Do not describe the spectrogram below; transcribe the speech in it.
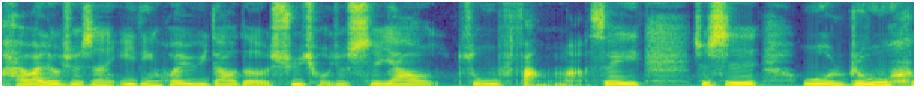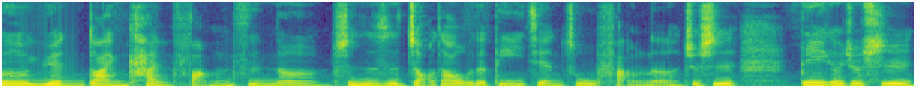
海外留学生一定会遇到的需求就是要租房嘛，所以就是我如何远端看房子呢？甚至是找到我的第一间租房呢？就是第一个就是，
